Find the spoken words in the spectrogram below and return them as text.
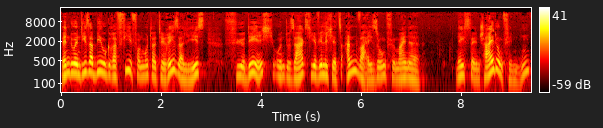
Wenn du in dieser Biografie von Mutter Teresa liest, für dich und du sagst, hier will ich jetzt Anweisung für meine nächste Entscheidung finden,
